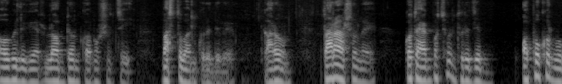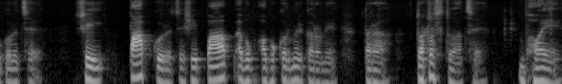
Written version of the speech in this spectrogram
আওয়ামী লীগের লকডাউন কর্মসূচি বাস্তবায়ন করে দেবে। কারণ তারা আসলে গত এক বছর ধরে যে অপকর্ম করেছে, সেই পাপ করেছে, সেই পাপ এবং অপকর্মের কারণে তারা তটস্থ আছে, ভয়ে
